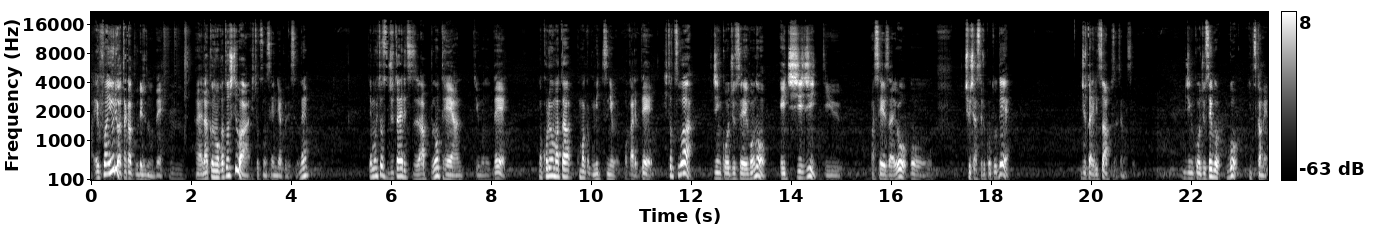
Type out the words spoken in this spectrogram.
あ、F1 よりは高く売れるので、酪農家としては一つの戦略ですよね。で、もう一つ、受胎率アップの提案っていうもので、まあこれをまた細かく3つに分かれて、一つは人工授精後の HCG っていうまあ製剤をお注射することで、受胎率をアップさせます。人工授精後後5日目。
